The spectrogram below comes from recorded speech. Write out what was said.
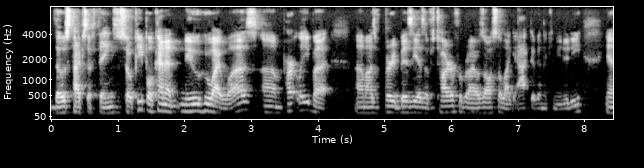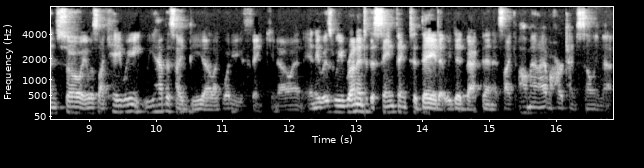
those types of things. So people kind of knew who I was um, partly, but um, I was very busy as a photographer, but I was also like active in the community. And so it was like, hey, we, we have this idea. Like, what do you think? You know, and, and it was, we run into the same thing today that we did back then. It's like, oh man, I have a hard time selling that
